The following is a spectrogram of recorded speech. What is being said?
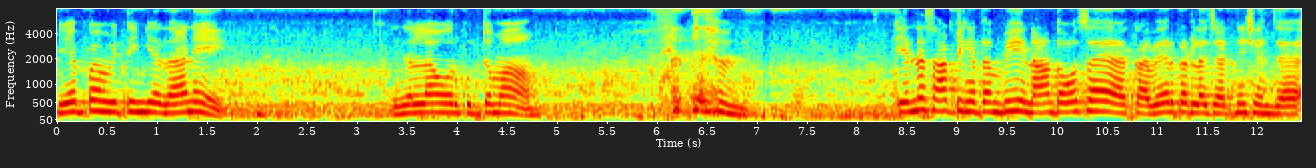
ஏப்பம் விட்டீங்க தானே? இதெல்லாம் ஒரு குத்தமா? என்ன சாப்பிட்டீங்க தம்பி? நான் தோசை க வேர்க்கடலை சட்னி செஞ்சேன்.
